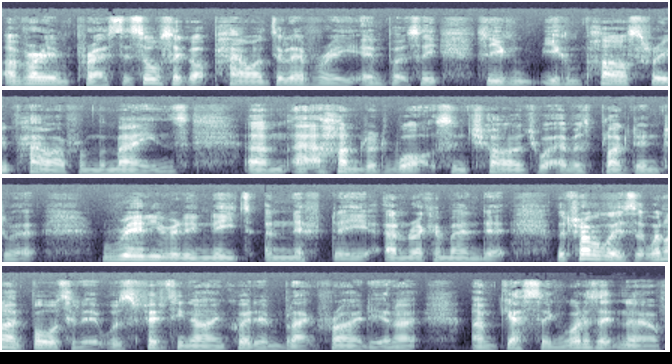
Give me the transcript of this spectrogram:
I'm very impressed. It's also got power delivery input, so you, so you can you can pass through power from the mains um, at 100 watts and charge whatever's plugged into it. Really, really neat and nifty, and recommend it. The trouble is that when I bought it, it was 59 quid in Black Friday, and I I'm guessing what is it now?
